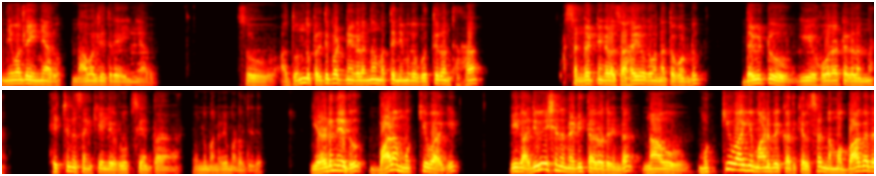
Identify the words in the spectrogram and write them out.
ನೀವಲ್ದೆ ಇನ್ಯಾರು, ನಾವಲ್ದಿದ್ರೆ ಇನ್ಯಾರು. ಸೊ ಅದೊಂದು ಪ್ರತಿಭಟನೆಗಳನ್ನ ಮತ್ತೆ ನಿಮಗೆ ಗೊತ್ತಿರುವಂತಹ ಸಂಘಟನೆಗಳ ಸಹಯೋಗವನ್ನ ತಗೊಂಡು ದಯವಿಟ್ಟು ಈ ಹೋರಾಟಗಳನ್ನ ಹೆಚ್ಚಿನ ಸಂಖ್ಯೆಯಲ್ಲಿ ರೂಪಿಸಿ ಅಂತ ಒಂದು ಮನವಿ ಮಾಡೋದಿದೆ. ಎರಡನೇದು ಬಹಳ ಮುಖ್ಯವಾಗಿ ಈಗ ಅಧಿವೇಶನ ನಡೀತಾ ಇರೋದ್ರಿಂದ ನಾವು ಮುಖ್ಯವಾಗಿ ಮಾಡಬೇಕಾದ ಕೆಲಸ ನಮ್ಮ ಭಾಗದ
